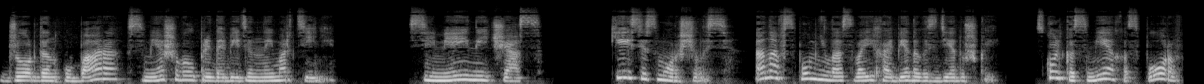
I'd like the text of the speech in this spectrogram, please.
Джордан у бара смешивал предобеденные мартини. Семейный час. Кейси сморщилась. Она вспомнила о своих обедах с дедушкой. Сколько смеха, споров,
